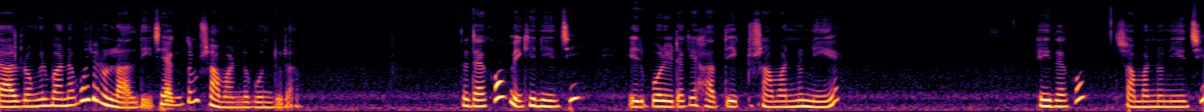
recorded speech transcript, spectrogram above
লাল রঙের বানাবো জন্য লাল দিয়েছি। একদম সামান্য বন্ধুরা। তো দেখো, মেখে নিয়েছি। এরপর এটাকে হাতে একটু সামান্য নিয়ে, এই দেখো, সামান্য নিয়েছি।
